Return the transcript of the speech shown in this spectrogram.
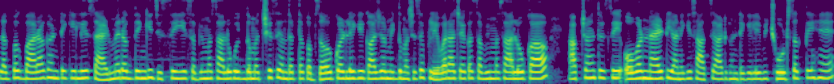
लगभग बारह घंटे के लिए साइड में रख देंगे। देंगे जिससे ये सभी मसालों को एकदम अच्छे से अंदर तक ऑब्ज़र्व कर लेगी। गाजर में एकदम अच्छे से फ्लेवर आ जाएगा सभी मसालों का। आप चाहें तो इसे ओवरनाइट यानी कि सात से आठ घंटे के लिए भी छोड़ सकते हैं।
